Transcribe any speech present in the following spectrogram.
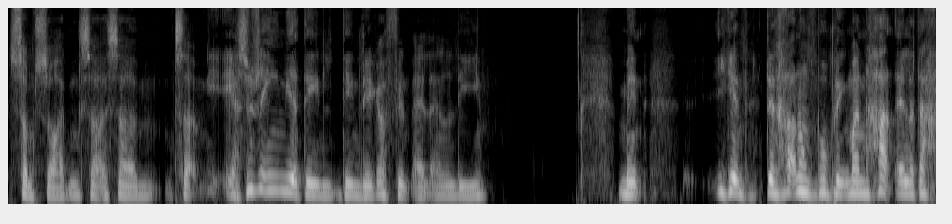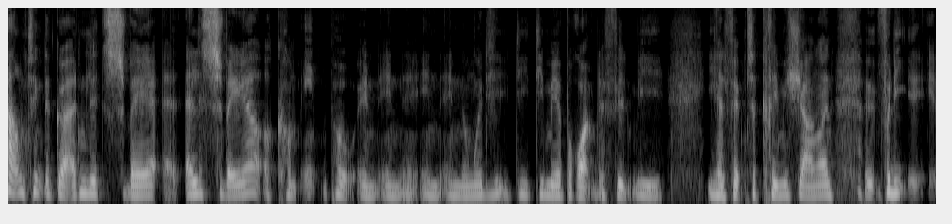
som sådan. Så, så, så jeg synes egentlig, at det er en, det er en lækker film, alt andet lige. Men igen, den har nogle problemer, den har, eller der har nogle ting, der gør, at den lidt svær, er lidt sværere at komme ind på, end, end, end, end nogle af de, de, de mere berømte film i, i 90'er krimi-genren. Øh, fordi, øh,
